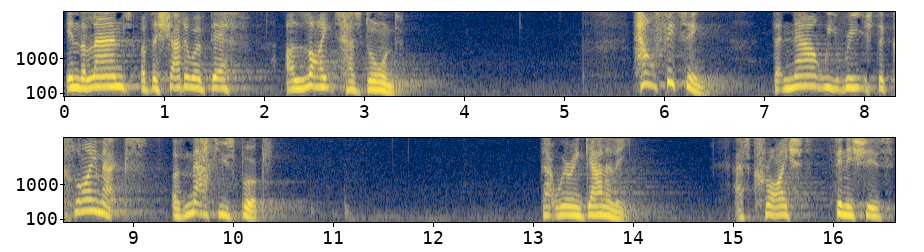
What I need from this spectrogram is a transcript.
in the land of the shadow of death, a light has dawned. How fitting that now we reach the climax of Matthew's book. That we're in Galilee as Christ finishes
